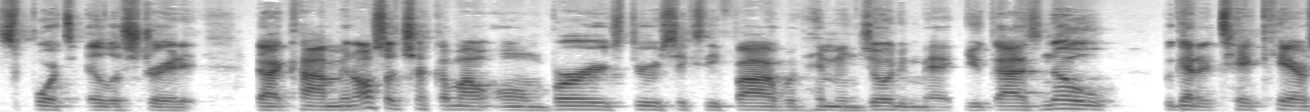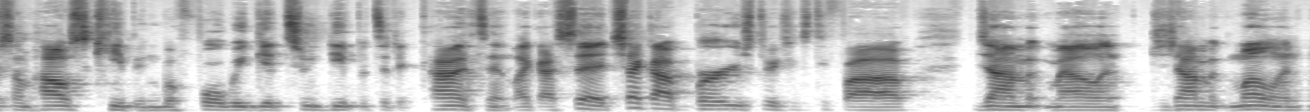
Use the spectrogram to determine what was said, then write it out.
Sports Illustrated.com. And also check him out on Birds 365 with him and Jody Mack. You guys know we got to take care of some housekeeping before we get too deep into the content. Like I said, check out Birds 365, John McMullen, John McMullen,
